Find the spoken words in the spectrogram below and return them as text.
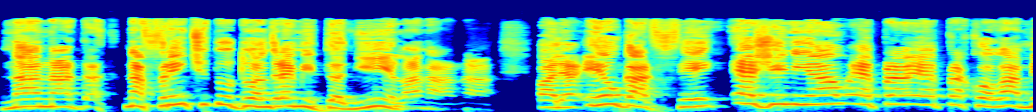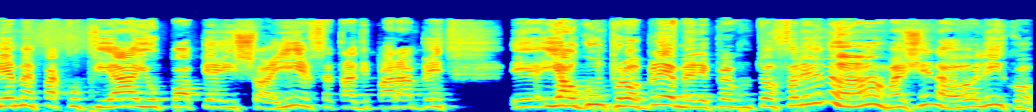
Na, na, na frente do, do André Midani, lá na, na, Olha, eu garfei, é genial, é para é colar mesmo, é para copiar, e o pop é isso aí, você está de parabéns. E, e, algum problema? Ele perguntou. Eu falei, não, imagina, ô Lincoln.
